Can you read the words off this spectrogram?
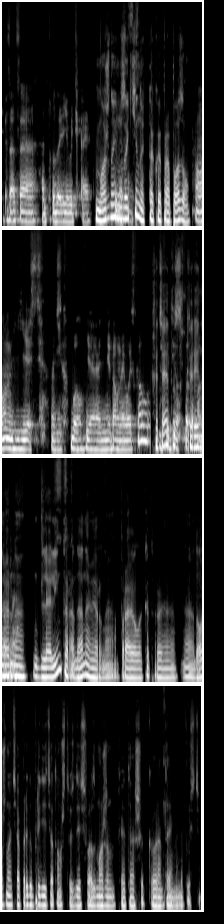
Типизация оттуда и вытекает. Можно им Интересно. закинуть такой пропозал. Он есть у них был. Я недавно его искал. Хотя это скорее, подобное. Наверное, для линтера, да, наверное, правило, которое э, должно тебя предупредить о том, что здесь возможен какая-то ошибка в рантайме, допустим.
